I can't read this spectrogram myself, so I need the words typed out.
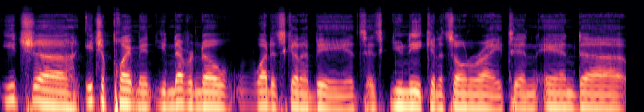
each uh, each appointment you never know what it's going to be. It's it's unique in its own right. And and uh,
